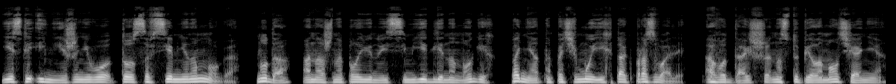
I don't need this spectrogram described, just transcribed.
Если и ниже него, то совсем не намного. Ну да, она же наполовину из семьи длинноногих. Понятно, почему их так прозвали. А вот дальше наступило молчание.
